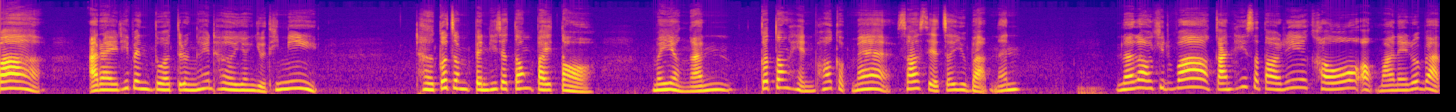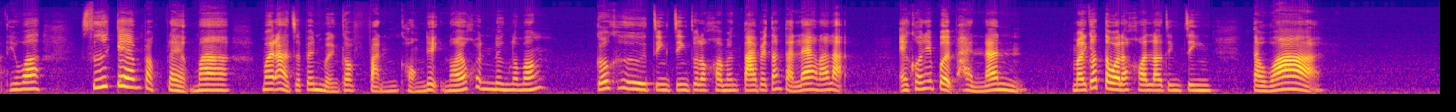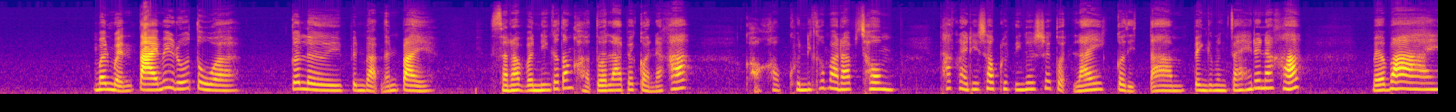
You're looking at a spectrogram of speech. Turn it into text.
ว่าอะไรที่เป็นตัวตรึงให้เธอยังอยู่ที่นี่ เธอก็จำเป็นที่จะต้องไปต่อ ไม่อย่างนั้นก็ต้องเห็นพ่อกับแม่เศร้าเสียใจอยู่แบบนั้น แล้วเราคิดว่าการที่สตอรี่เขาออกมาในรูปแบบที่ว่า ซื้อเกมแปลกๆมา มันอาจจะเป็นเหมือนกับฝันของเด็กน้อยคนหนึ่งแล้วมั้ง ก็คือจริง ๆ ตัวละครมันตายไปตั้งแต่แรกแล้วล่ะ ไอคนที่เปิดแผ่นนั่น มันก็ตัวละครเราจริง ๆ แต่ว่า มันเหมือนตายไม่รู้ตัว ก็เลยเป็นแบบนั้นไปสำหรับวันนี้ก็ต้องขอตัวลาไปก่อนนะคะ ขอขอบคุณที่เข้ามารับชม ถ้าใครที่ชอบคลิปนี้ก็ช่วยกดไลค์ กดติดตาม เป็นกำลังใจให้ด้วยนะคะ บ๊ายบาย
